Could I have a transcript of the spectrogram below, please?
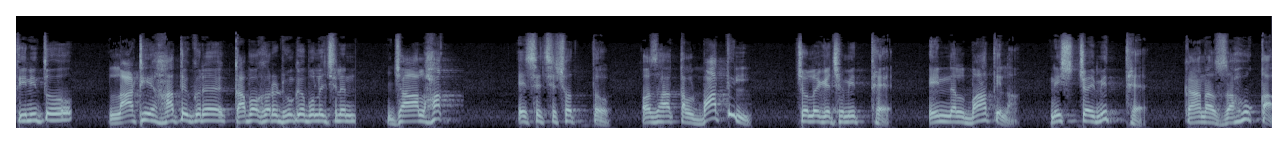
তিনি তো লাঠি হাতে করে কাবা ঘরে ঢুকে বলেছিলেন, জাল হক, এসেছে সত্য, অজাহাকাল বাতিল, চলে গেছে মিথ্যে, ইন্নাল বাতিলা, নিশ্চয় মিথ্যে, কানা জাহুকা,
